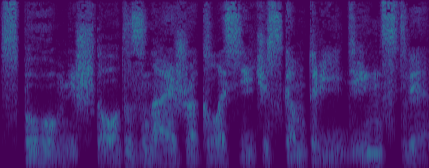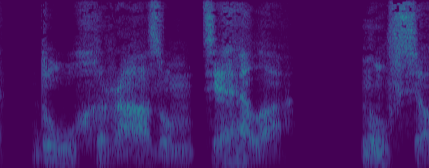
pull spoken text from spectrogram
Вспомни, что ты знаешь о классическом триединстве — дух, разум, тело. Ну все,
